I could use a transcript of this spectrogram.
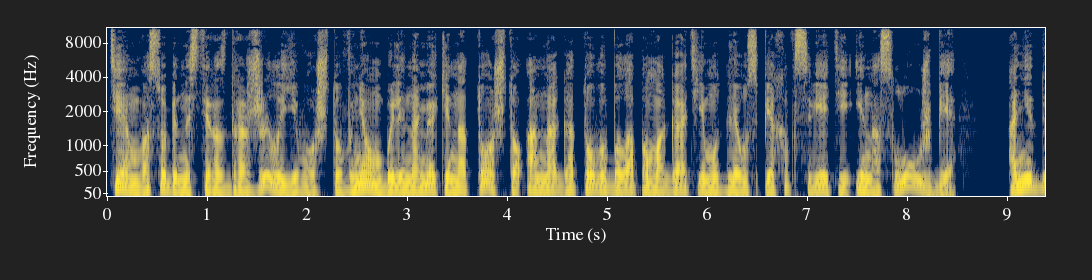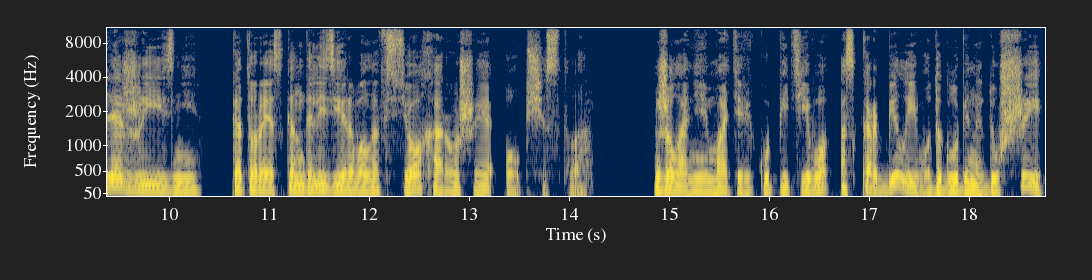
тем в особенности раздражило его, что в нем были намеки на то, что она готова была помогать ему для успеха в свете и на службе, а не для жизни, которая скандализировала все хорошее общество. Желание матери купить его оскорбило его до глубины души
